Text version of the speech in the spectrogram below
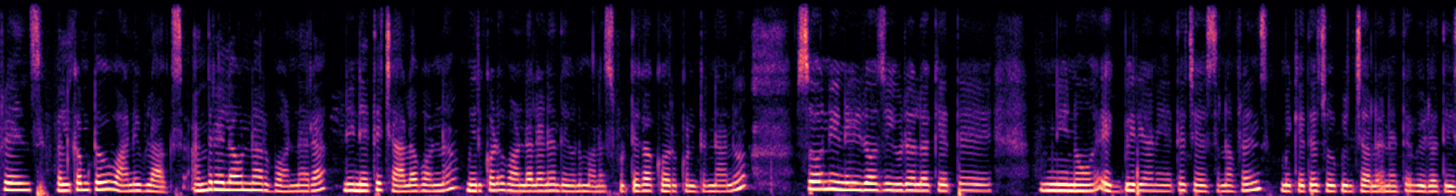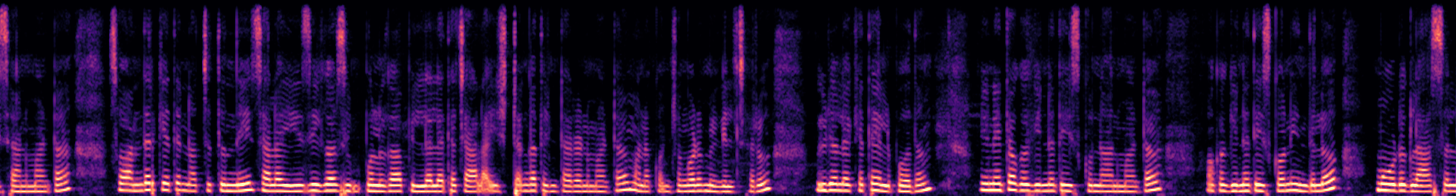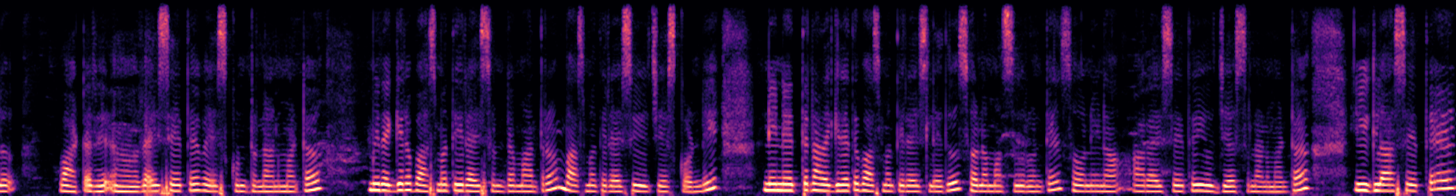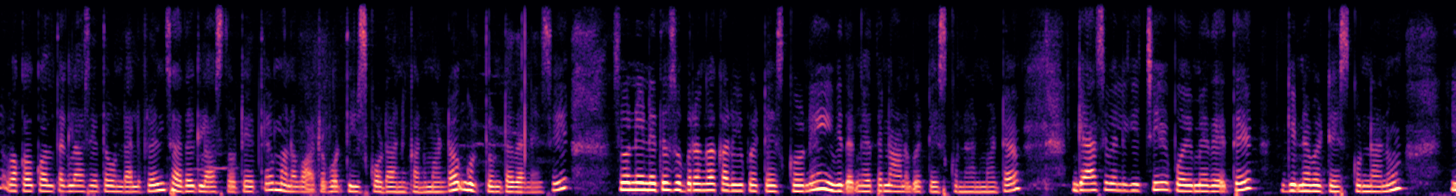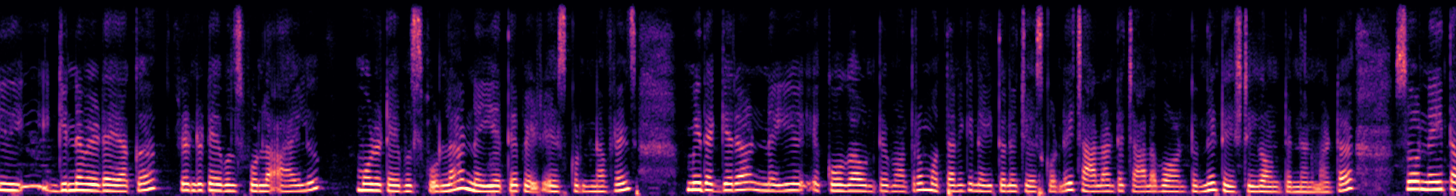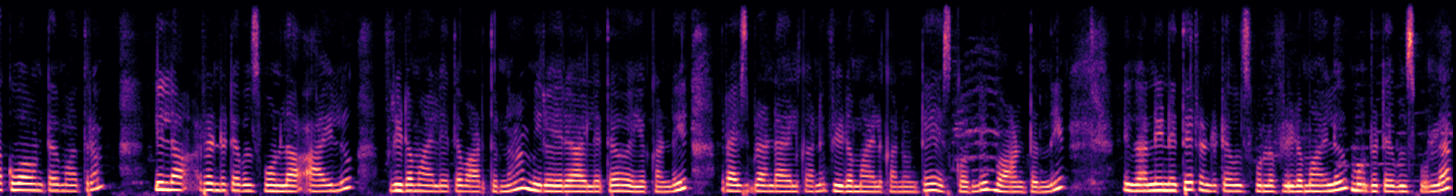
Friends welcome to Vani blogs అందరూ ఎలా ఉన్నారు? బాగున్నారా? నేనైతే చాలా బాగున్నా. మీరు కూడా బాగుండాలని దేవుని మనస్ఫూర్తిగా కోరుకుంటున్నాను. సో నేను ఈరోజు వీడియోలోకి అయితే నేను ఎగ్ బిర్యానీ అయితే చేస్తున్నా ఫ్రెండ్స్. మీకైతే చూపించాలని అయితే వీడియో తీసాను అనమాట సో అయితే నచ్చుతుంది. చాలా ఈజీగా సింపుల్గా పిల్లలు అయితే చాలా ఇష్టంగా తింటారనమాట మనకు కొంచెం కూడా మిగిల్చారు. వీడియోలోకి అయితే వెళ్ళిపోదాం. నేనైతే ఒక గిన్నె తీసుకున్నాను అనమాట ఒక గిన్నె తీసుకొని ఇందులో మూడు గ్లాసులు వాటర్ రైస్ అయితే వేసుకుంటున్నాను అనమాట మీ దగ్గర బాస్మతి రైస్ ఉంటే మాత్రం బాస్మతి రైస్ యూజ్ చేసుకోండి. నేనైతే నా దగ్గర అయితే బాస్మతి రైస్ లేదు. సోనా మసూర్ ఉంటే సో నేను ఆ రైస్ అయితే యూజ్ చేస్తున్నాను అనమాట ఈ గ్లాస్ అయితే ఒక కొలత గ్లాస్ అయితే ఉండాలి ఫ్రెండ్స్. అదే గ్లాస్ తోటి అయితే మన వాటర్ కూడా తీసుకోవడానికి అనమాట గుర్తుంటుంది అనేసి. సో నేనైతే శుభ్రంగా కడిగి పెట్టేసుకొని ఈ విధంగా అయితే నానబెట్టేసుకున్నాను అనమాట గ్యాస్ వెలిగించి పొయ్యి మీద అయితే గిన్నె పెట్టేసుకున్నాను. ఈ గిన్నె వేడయ్యాక రెండు టేబుల్ స్పూన్ల ఆయిల్ మూడు టేబుల్ స్పూన్ల నెయ్యి అయితే వేసుకుంటున్నా ఫ్రెండ్స్. మీ దగ్గర నెయ్యి ఎక్కువగా ఉంటే మాత్రం మొత్తానికి నెయ్యితోనే చేసుకోండి. చాలా అంటే చాలా బాగుంటుంది టేస్టీగా ఉంటుంది అనమాట సో నెయ్యి తక్కువ ఉంటే మాత్రం ఇలా రెండు టేబుల్ స్పూన్ల ఆయిల్ ఫ్రీడమ్ ఆయిల్ అయితే వాడుతున్నా. మీరు వేరే ఆయిల్ అయితే వేయకండి. రైస్ బ్రాండ్ ఆయిల్ కానీ ఫ్రీడమ్ ఆయిల్ కానీ ఉంటే వేసుకోండి బాగుంటుంది. ఇక నేనైతే రెండు టేబుల్ స్పూన్ల ఫ్రీడమ్ ఆయిల్ మూడు టేబుల్ స్పూన్ల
